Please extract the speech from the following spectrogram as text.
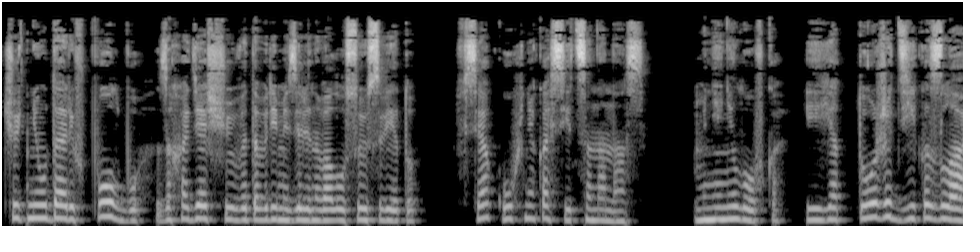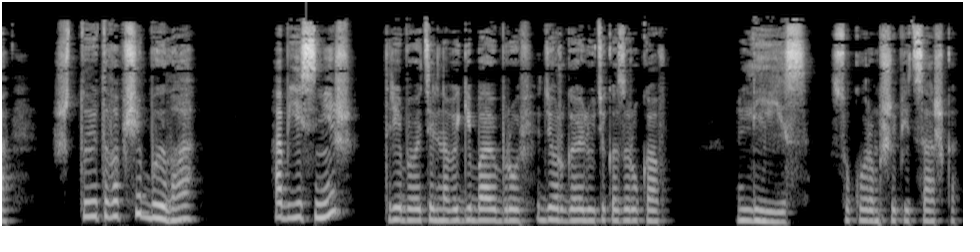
чуть не ударив по лбу заходящую в это время зеленоволосую Свету. Вся кухня косится на нас. Мне неловко, и я тоже дико зла. Что это вообще было, а? «Объяснишь?» – требовательно выгибаю бровь, дергая Лютика за рукав. «Лис!» – с укором шипит Сашка.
